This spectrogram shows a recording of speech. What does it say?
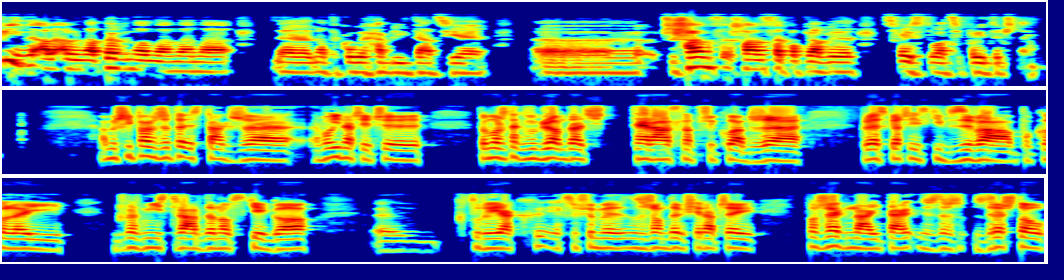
win, ale, ale na pewno na, na, na, na taką rehabilitację czy szansę, szansę poprawy swojej sytuacji politycznej. A myśli pan, że to jest tak, że, albo inaczej, czy to może tak wyglądać teraz na przykład, że prezes Kaczyński wzywa po kolei na przykład ministra Ardanowskiego, y, który jak, jak słyszymy z rządem się raczej pożegna i tak zresztą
